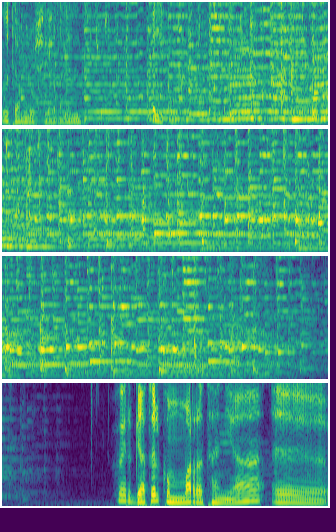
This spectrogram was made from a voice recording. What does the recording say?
وتعملوا شير للفيديو. خليكم معانا. ورجعت لكم مرة تانية آه،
